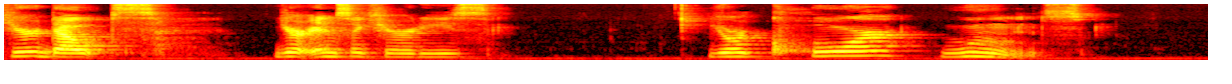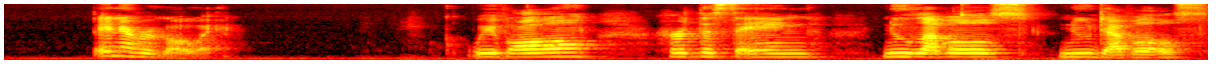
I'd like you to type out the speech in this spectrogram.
your doubts, your insecurities, your core wounds, they never go away. We've all heard the saying, new levels, new devils.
